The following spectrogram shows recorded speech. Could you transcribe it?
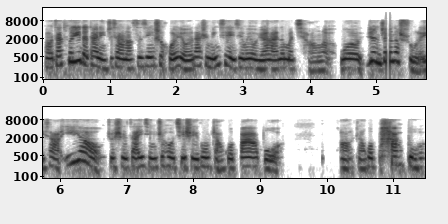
啊，在特一的带领之下呢，资金是回流的，但是明显已经没有原来那么强了。我认真的数了一下，医药就是在疫情之后，其实一共涨过八波，啊，涨过八波，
